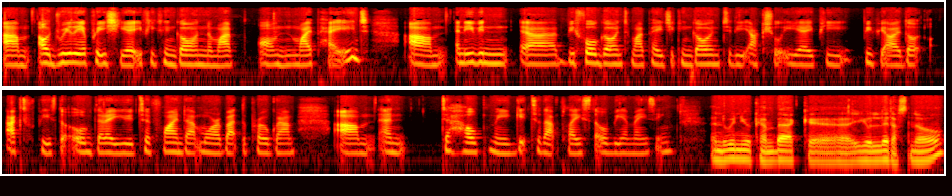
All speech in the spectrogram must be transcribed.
Um, I would really appreciate if you can go on the my on my page, um, and even uh, before going to my page, you can go into the actual EAP bpi.actforpeace.org.au to find out more about the program, um, and to help me get to that place. That would be amazing. And when you come back, uh, you'll let us know.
